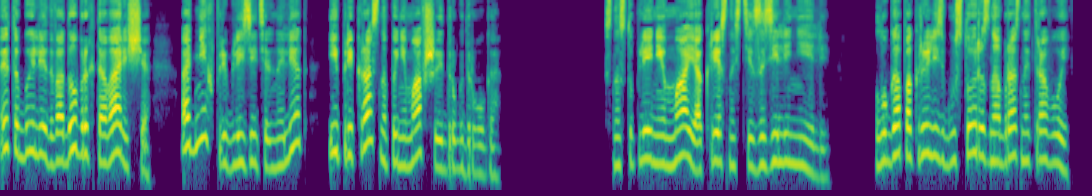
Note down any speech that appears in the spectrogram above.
Это были два добрых товарища, одних приблизительно лет и прекрасно понимавшие друг друга. С наступлением мая окрестности зазеленели. Луга покрылись густой разнообразной травой.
